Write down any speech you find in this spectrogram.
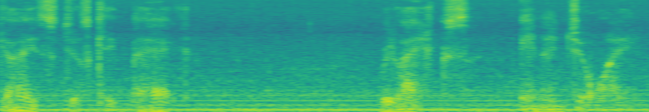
guys just kick back, relax, and enjoy.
